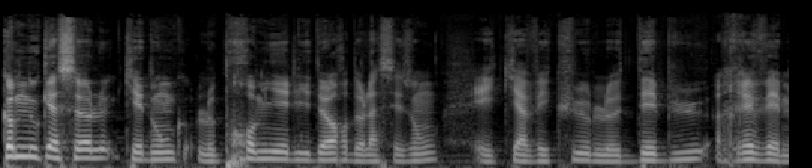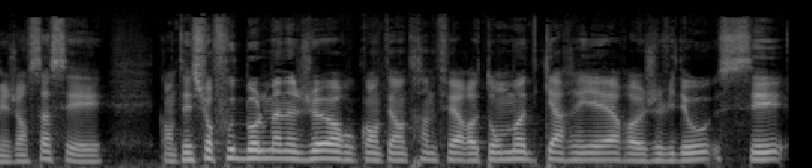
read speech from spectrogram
Comme Newcastle, qui est donc le premier leader de la saison et qui a vécu le début rêvé. Mais genre ça, c'est quand tu es sur Football Manager ou quand tu es en train de faire ton mode carrière euh, jeu vidéo, c'est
